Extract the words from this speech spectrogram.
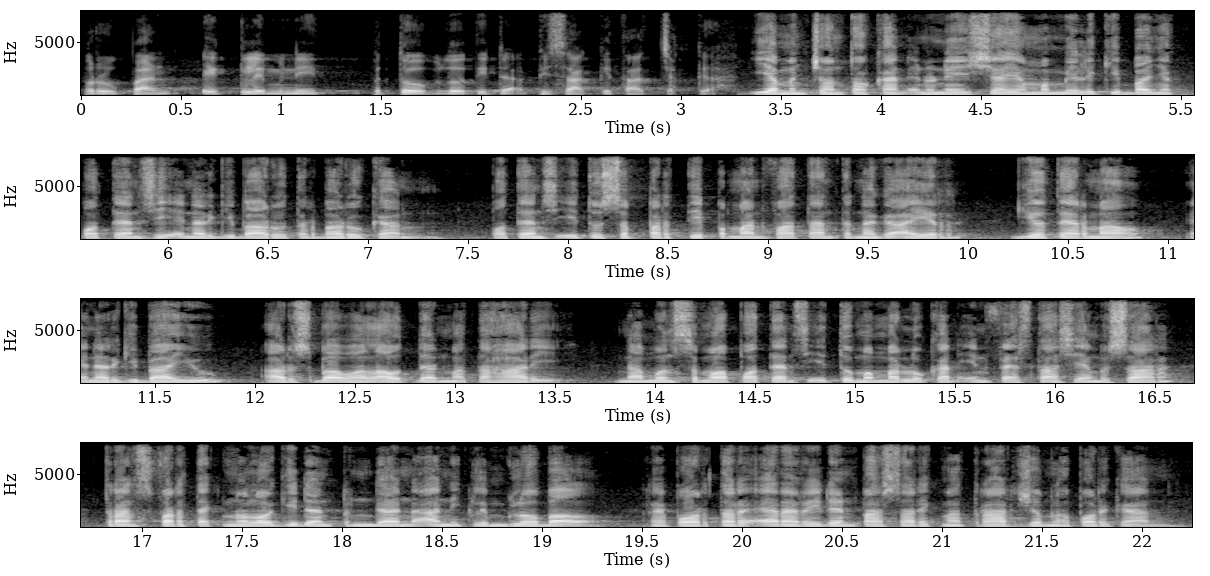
perubahan iklim ini betul-betul tidak bisa kita cegah. Ia mencontohkan Indonesia yang memiliki banyak potensi energi baru terbarukan. Potensi itu seperti pemanfaatan tenaga air, geotermal, energi bayu, arus bawah laut, dan matahari. Namun semua potensi itu memerlukan investasi yang besar, transfer teknologi dan pendanaan iklim global. Reporter RRI Denpasar Hikmat Rarjo melaporkan.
